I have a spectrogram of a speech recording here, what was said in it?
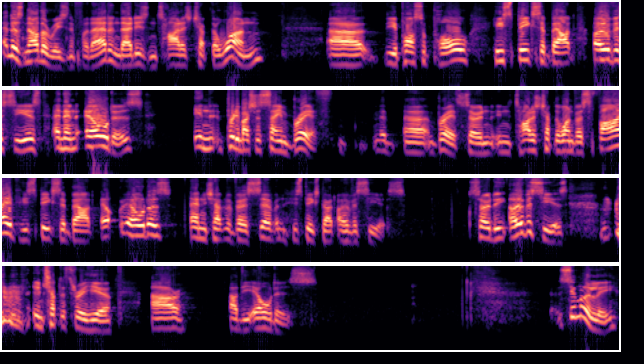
And there's another reason for that, and that is in Titus chapter 1. Uh, the Apostle Paul, he speaks about overseers and then elders in pretty much the same breath. Uh, breath. So in, in, Titus chapter 1, verse 5, he speaks about elders, and in chapter verse 7, he speaks about overseers. So the overseers in chapter 3 here are, are the elders. Similarly,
